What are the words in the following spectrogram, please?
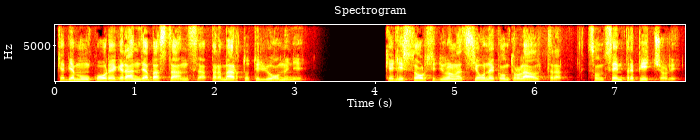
che abbiamo un cuore grande abbastanza per amare tutti gli uomini, che gli sorsi di una nazione contro l'altra sono sempre piccioli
